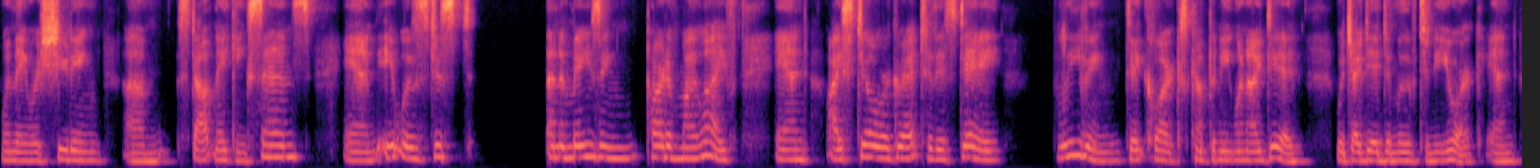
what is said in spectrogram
when they were shooting um, Stop Making Sense. And it was just an amazing part of my life. And I still regret to this day leaving Dick Clark's company when I did, which I did to move to New York. And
